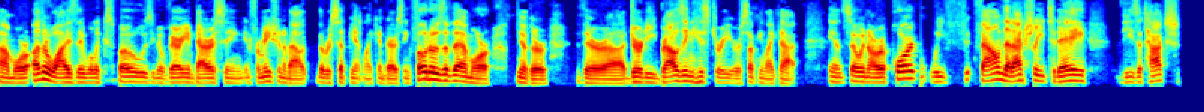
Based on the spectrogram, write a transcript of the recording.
um, or otherwise they will expose, you know, very embarrassing information about the recipient, like embarrassing photos of them or, you know, their their uh, dirty browsing history or something like that. And so in our report, we found that actually today these attacks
